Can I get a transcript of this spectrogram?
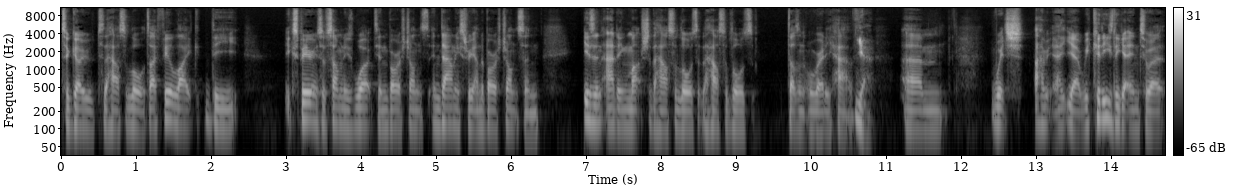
to go to the House of Lords? I feel like the experience of someone who's worked in Boris Johnson in Downing Street under Boris Johnson isn't adding much to the House of Lords that the House of Lords doesn't already have. Yeah. Um, which I mean, uh, yeah, we could easily get into a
